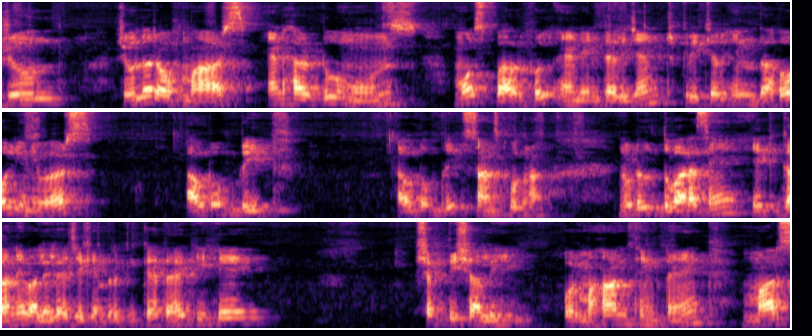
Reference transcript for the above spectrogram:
rule ruler of Mars and her two moons, most powerful and intelligent creature in the whole universe, out of breath. Out of breath सांस फूलना नूडल दोबारा से एक गाने वाले लहजे के अंदर कहता है कि हे शक्तिशाली और महान थिंक टैंक मार्स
